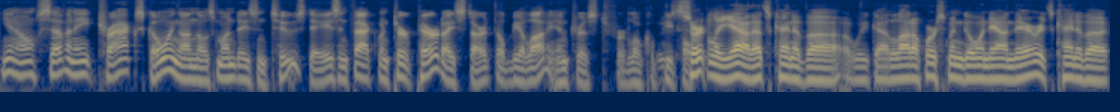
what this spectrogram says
you know, seven, eight tracks going on those Mondays and Tuesdays. In fact, when Turf Paradise start, there'll be a lot of interest for local people. Certainly, yeah. That's kind of uh, we've got a lot of horsemen going down there. It's kind of a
